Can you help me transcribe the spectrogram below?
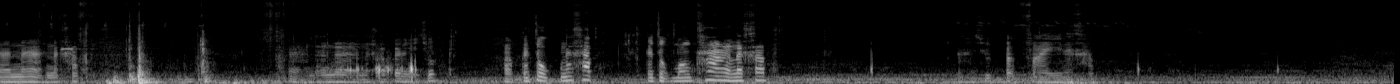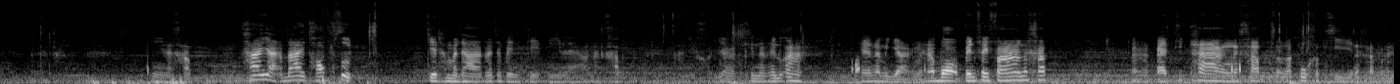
ด้านหน้านะครับด้านหน้านะครับ ก็จะมีชุดปรับกระจกนะครับ กระจกมองข้างนะครับ ชุดปรับไฟนะครับ นี่นะครับ ถ้าอยากได้ท็อปสุดเกียร์ธรรมดาก็จะเป็นเกรดนี้แล้วนะครับเดี๋ยวขออนุญาตขึ้นนั่งให้ดูอะแนะนำอีกอย่างนะครับเบาะเป็นไฟฟ้านะครับอ่าแปดทิศทางนะครับสำหรับผู้ขับขี่นะครับนะ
